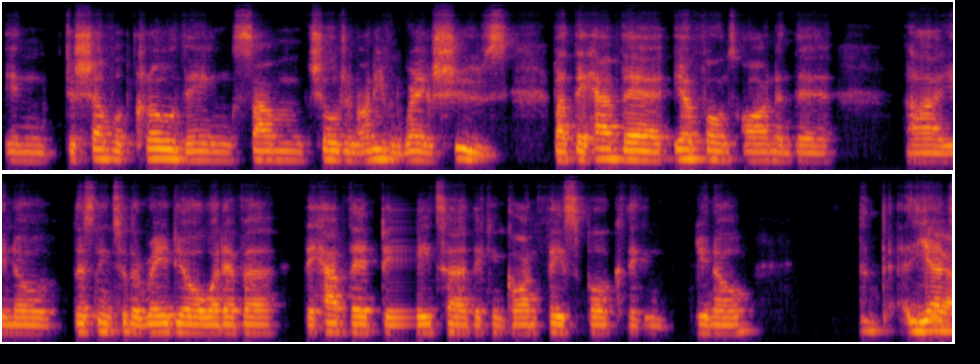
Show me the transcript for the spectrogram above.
in disheveled clothing. Some children aren't even wearing shoes, but they have their earphones on and they're, uh, you know, listening to the radio or whatever. They have their data. They can go on Facebook. They can, you know, yet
